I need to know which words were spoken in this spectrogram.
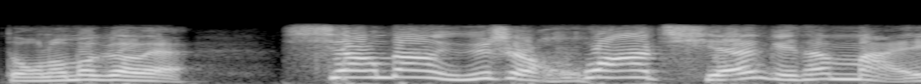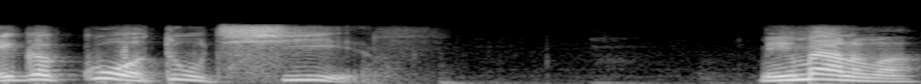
懂了吗？各位，相当于是花钱给他买一个过渡期，明白了吗？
